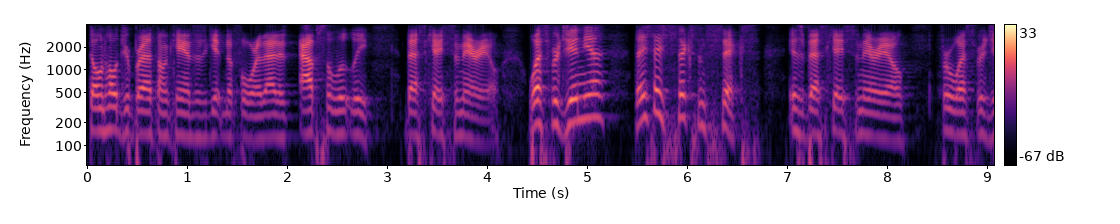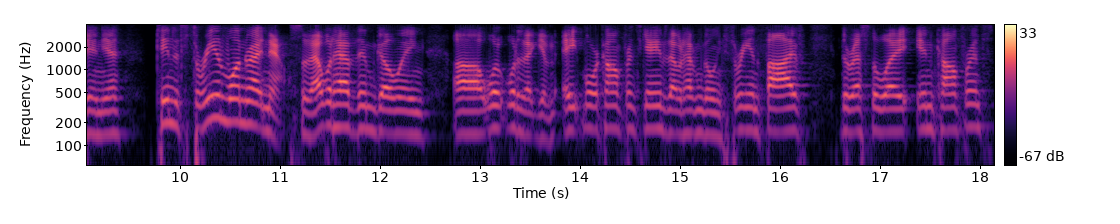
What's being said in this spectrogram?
don't hold your breath on Kansas getting to four. That is absolutely best case scenario. West Virginia, they say six and six is best case scenario for West Virginia. Team that's three and one right now, so that would have them going. Uh, what, what does that give them? Eight more conference games. That would have them going three and five the rest of the way in conference.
